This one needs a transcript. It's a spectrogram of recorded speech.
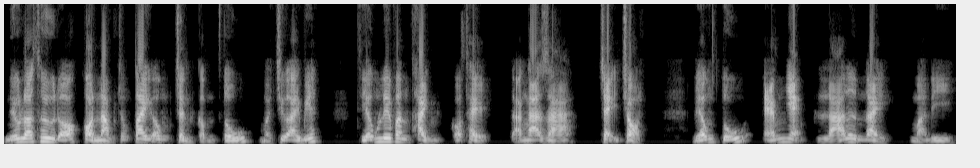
Nếu lá thư đó còn nằm trong tay ông Trần Cẩm Tú mà chưa ai biết thì ông Lê Văn Thành có thể đã ngã giá, chạy trọt để ông Tú ém nhẹm lá đơn này mà đi.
